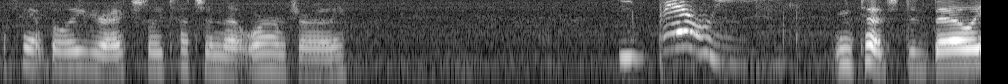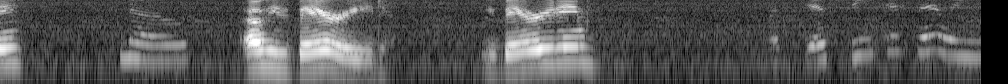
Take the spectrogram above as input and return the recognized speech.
I can't believe you're actually touching that worm, Charlie. He buried. You touched his belly? No, Oh, he's buried. You buried him? I just see his belly.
